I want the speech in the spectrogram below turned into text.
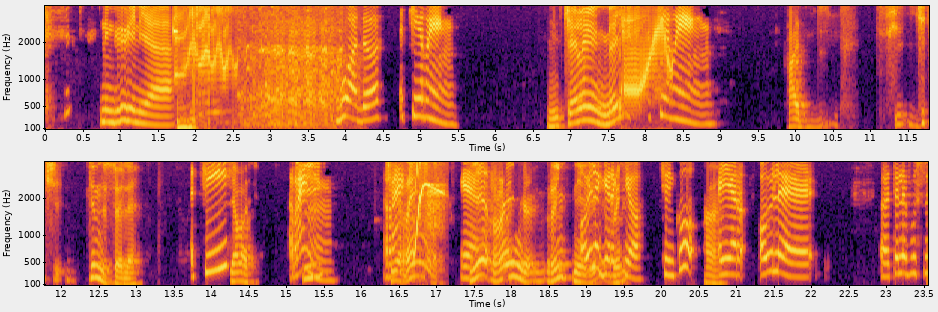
Nungguin ya. Bu adı cireng. Çeleng ne? Cireng. Hayır. Hiç dümdüz söyle. Ci Yavaş. Reng. Şey. Niye renk? Renk ne? Öyle gerekiyor. Çünkü Ha. eğer öyle e, telaffuzu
